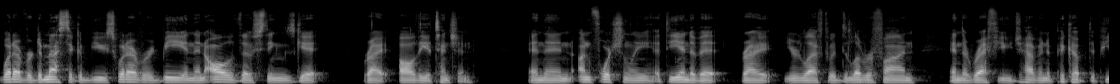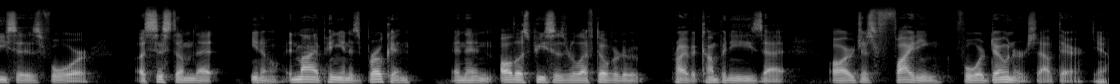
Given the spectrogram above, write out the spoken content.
Whatever, domestic abuse, whatever it be, and then all of those things get right all the attention, and then unfortunately at the end of it, right, you're left with Deliver Fund and the Refuge having to pick up the pieces for a system that you know, in my opinion, is broken, and then all those pieces are left over to private companies that are just fighting for donors out there. Yeah.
